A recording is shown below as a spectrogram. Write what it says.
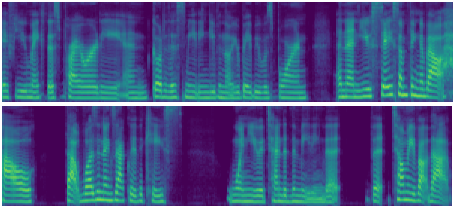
if you make this priority and go to this meeting even though your baby was born and then you say something about how that wasn't exactly the case when you attended the meeting that that tell me about that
